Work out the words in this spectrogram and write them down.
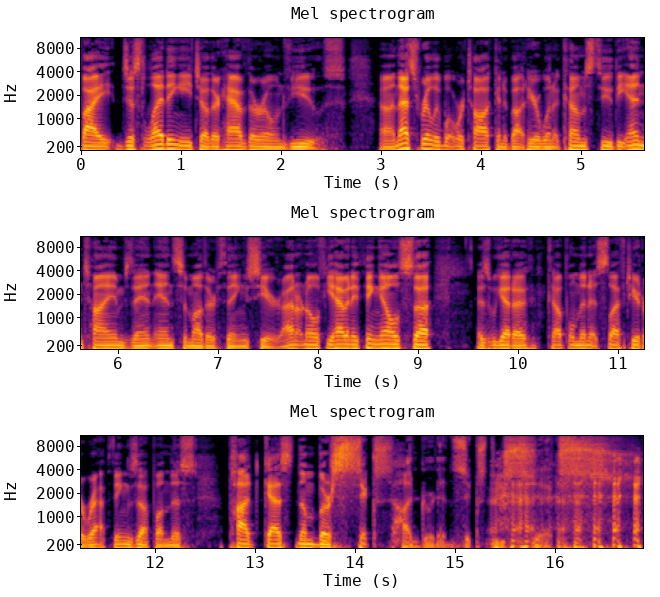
by just letting each other have their own views. Uh, and that's really what we're talking about here when it comes to the end times and, and some other things here. I don't know if you have anything else, uh, as we got a couple minutes left here to wrap things up on this podcast number 666.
